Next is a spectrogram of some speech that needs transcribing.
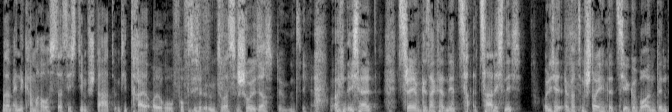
und am Ende kam raus, dass ich dem Staat irgendwie 3,50 Euro oder irgend sowas schulde. Stimmt, ja. Und ich halt straight up gesagt habe, nee, zahl, zahl ich nicht. und ich halt einfach zum Steuerhinterzieher geworden bin.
